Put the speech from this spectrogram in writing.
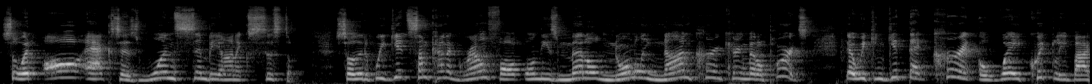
so it all acts as one symbiotic system so that if we get some kind of ground fault on these metal, normally non-current carrying metal parts, that we can get that current away quickly by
